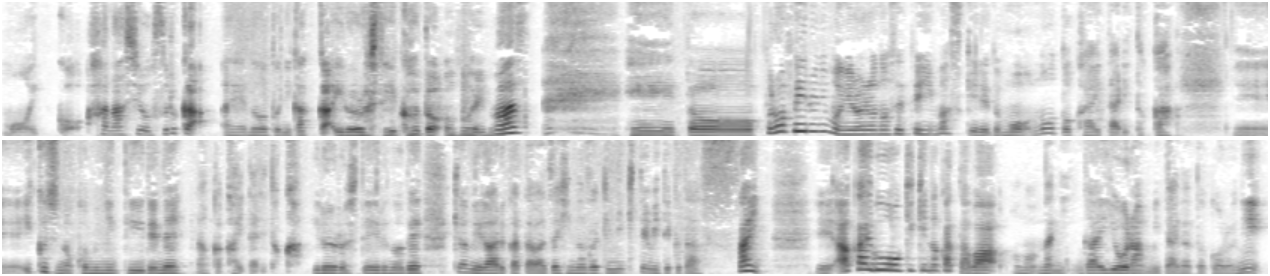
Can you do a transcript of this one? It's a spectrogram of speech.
もう一個話をするか、えー、ノートに書くか、いろいろしていこうと思います。えっ、ー、と、プロフィールにもいろいろ載せていますけれども、ノート書いたりとか、えー、育児のコミュニティでね、なんか書いたりとか、いろいろしているので、興味がある方はぜひ覗きに来てみてください。えー、アーカイブをお聞きの方は、この何、概要欄みたいなところに、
